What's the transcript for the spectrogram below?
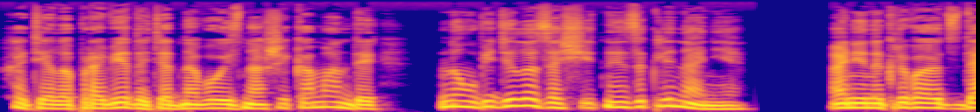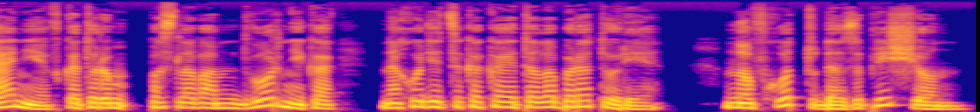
хотела проведать одного из нашей команды, но увидела защитные заклинания. Они накрывают здание, в котором, по словам дворника, находится какая-то лаборатория, но вход туда запрещен.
